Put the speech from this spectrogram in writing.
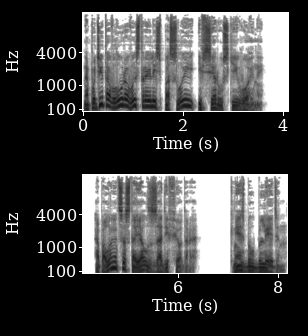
На пути Тавлура выстроились послы и все русские воины. Аполлоница стоял сзади Федора. Князь был бледен.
